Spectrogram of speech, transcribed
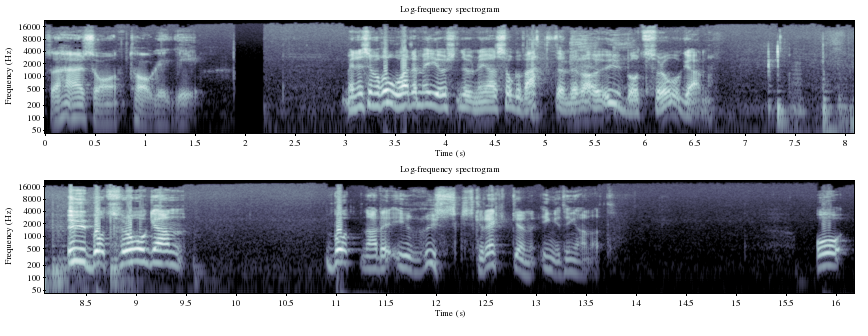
så här sa Tage G. Men det som roade mig just nu när jag såg vatten, det var ubåtsfrågan. Ubåtsfrågan bottnade i ryskskräcken, ingenting annat. Och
